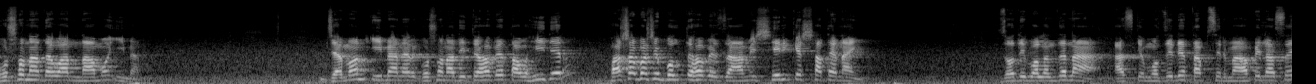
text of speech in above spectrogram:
ঘোষণা দেওয়ার নামও ইমান যেমন ইমানের ঘোষণা দিতে হবে তাওহিদের, পাশাপাশি বলতে হবে যে আমি শিরকের সাথে নাই। যদি বলেন যে না, আজকে মসজিদে তাপসির মাহফিল আছে,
